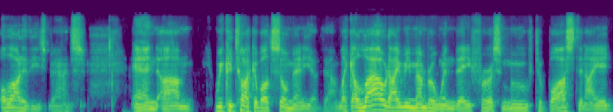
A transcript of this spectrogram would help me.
a lot of these bands. And um, we could talk about so many of them. Like Aloud, I remember when they first moved to Boston. I had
